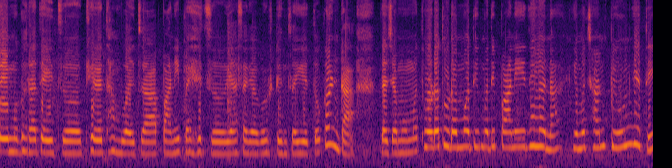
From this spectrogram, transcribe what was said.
ते मग घरात यायचं खेळ थांबवायचा पाणी प्यायचं या सगळ्या गोष्टींचा येतो कंटाळा. त्याच्यामुळं मग थोडं थोडं मध्ये मध्ये पाणी दिलं ना की मग छान पिऊन घेते.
